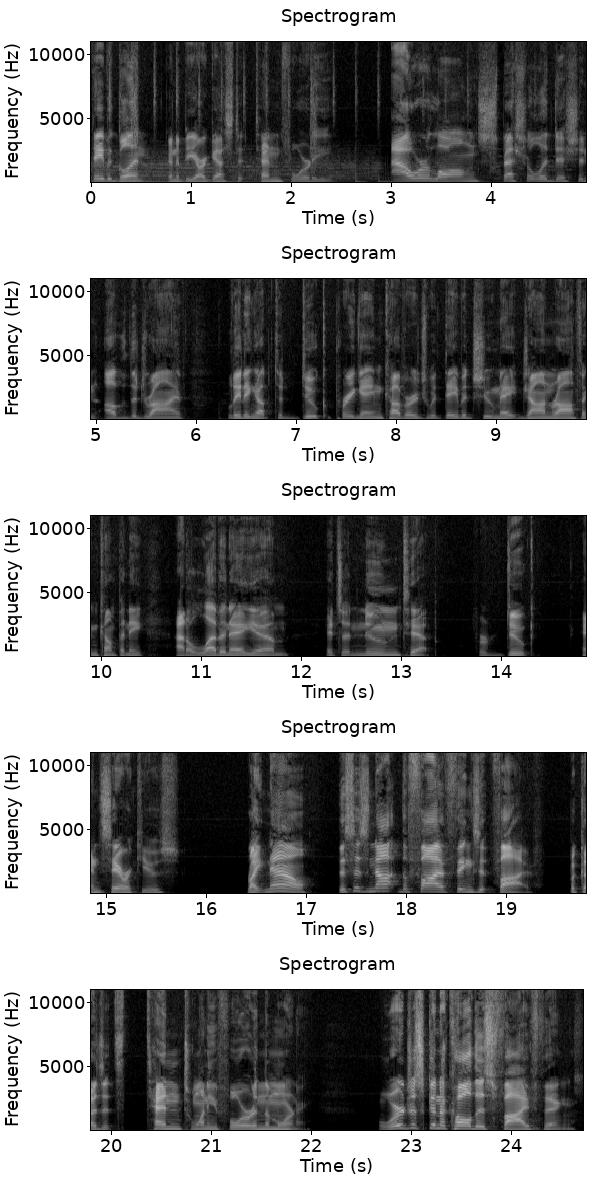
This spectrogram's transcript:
David Glenn going to be our guest at 1040. Hour long special edition of The Drive leading up to Duke pregame coverage with David Shumate, John Roth and company at 11 a.m. It's a noon tip for Duke and Syracuse. Right now, this is not the five things at five because it's 1024 in the morning. We're just going to call this five things.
